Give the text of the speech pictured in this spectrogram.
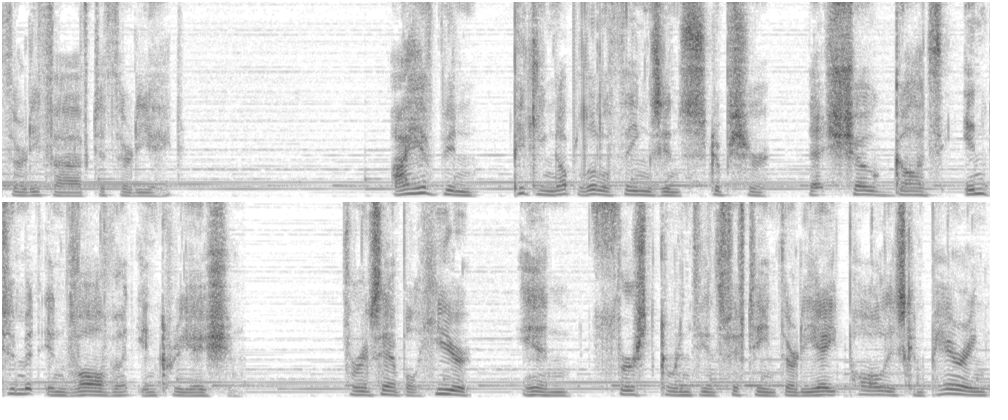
35 to 38. I have been picking up little things in Scripture that show God's intimate involvement in creation. For example, here in 1 Corinthians 15:38, Paul is comparing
